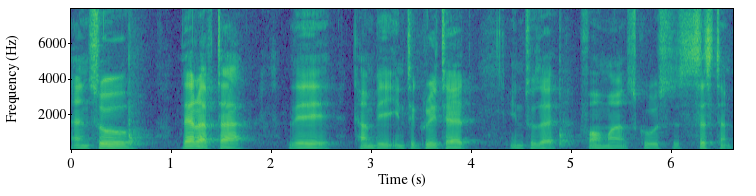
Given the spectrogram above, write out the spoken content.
and so thereafter they can be integrated into the formal school system.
